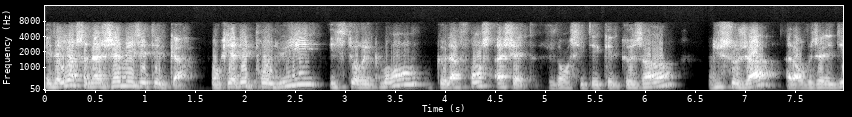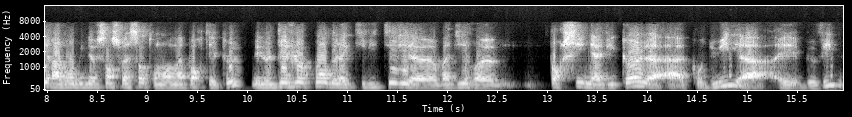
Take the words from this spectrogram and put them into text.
Et d'ailleurs, ça n'a jamais été le cas. Donc, il y a des produits, historiquement, que la France achète. Je vais en citer quelques-uns. Du soja. Alors, vous allez dire, avant 1960, on en importait peu, mais le développement de l'activité, euh, on va dire, euh, porcine et avicole a conduit à, et bovine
